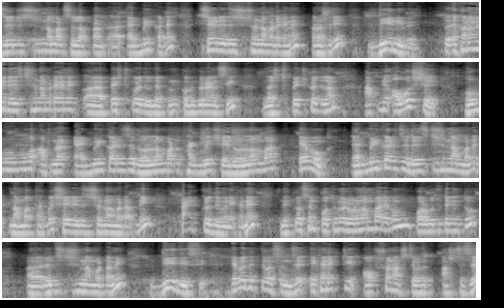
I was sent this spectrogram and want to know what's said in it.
যে রেজিস্ট্রেশন নাম্বার ছিল আপনার অ্যাডমিট কার্ডে সেই রেজিস্ট্রেশন নাম্বারটা এখানে সরাসরি দিয়ে নেবেন। তো এখন আমি রেজিস্ট্রেশন নাম্বারটা এখানে পেস্ট করে দেবো। দেখুন কপি করে আনছি। জাস্ট পেস্ট করে দিলাম। আপনি অবশ্যই হুবহু আপনার অ্যাডমিট কার্ডের যে রোল নাম্বারটা থাকবে, সেই রোল নাম্বার এবং অ্যাডমিট কার্ডের যে রেজিস্ট্রেশন নাম্বার নাম্বার থাকবে, সেই রেজিস্ট্রেশন নাম্বারটা আপনি টাইপ করে দেবেন এখানে। দেখতে পাচ্ছেন, প্রথমে রোল নাম্বার এবং পরবর্তীতে কিন্তু রেজিস্ট্রেশন নাম্বারটা আমি দিয়ে দিয়েছি। এবার দেখতে পাচ্ছেন যে এখানে একটি অপশন আসতে আসতেছে।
